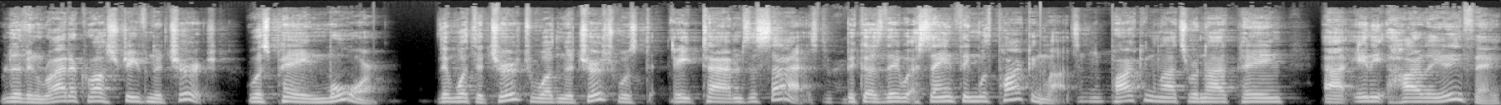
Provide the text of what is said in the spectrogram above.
living right across the street from the church was paying more than what the church was, and the church was eight times the size because they were same thing with parking lots. Mm-hmm. Parking lots were not paying uh, any hardly anything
